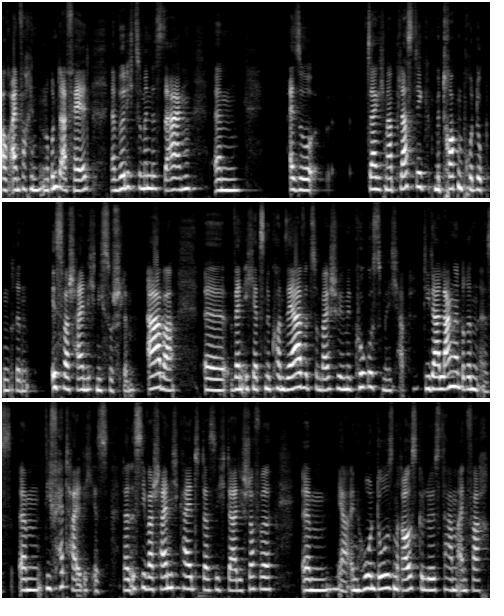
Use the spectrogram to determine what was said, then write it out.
auch einfach hinten runterfällt. Dann würde ich zumindest sagen, ähm, also sage ich mal, Plastik mit Trockenprodukten drin ist wahrscheinlich nicht so schlimm. Aber äh, wenn ich jetzt eine Konserve zum Beispiel mit Kokosmilch habe, die da lange drin ist, ähm, die fetthaltig ist, dann ist die Wahrscheinlichkeit, dass sich da die Stoffe ähm, ja, in hohen Dosen rausgelöst haben, einfach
